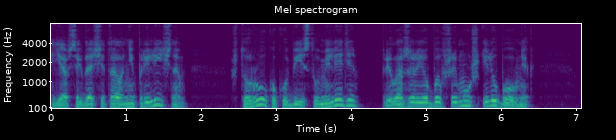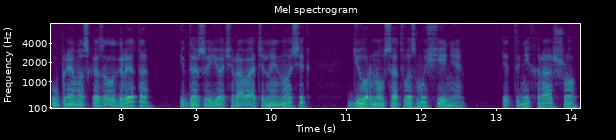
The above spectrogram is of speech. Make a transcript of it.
Я всегда считала неприличным, что руку к убийству Миледи приложили ее бывший муж и любовник, упрямо сказала Грета, и даже ее очаровательный носик дернулся от возмущения. Это нехорошо.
